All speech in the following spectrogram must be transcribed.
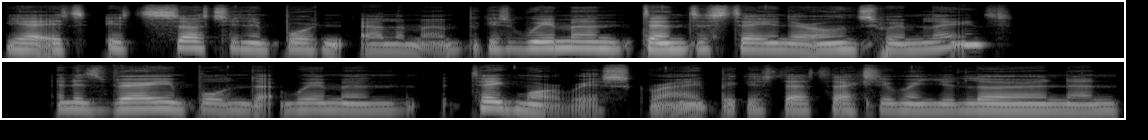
yeah, it's it's such an important element because women tend to stay in their own swim lanes. And it's very important that women take more risk, right? Because that's actually when you learn and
